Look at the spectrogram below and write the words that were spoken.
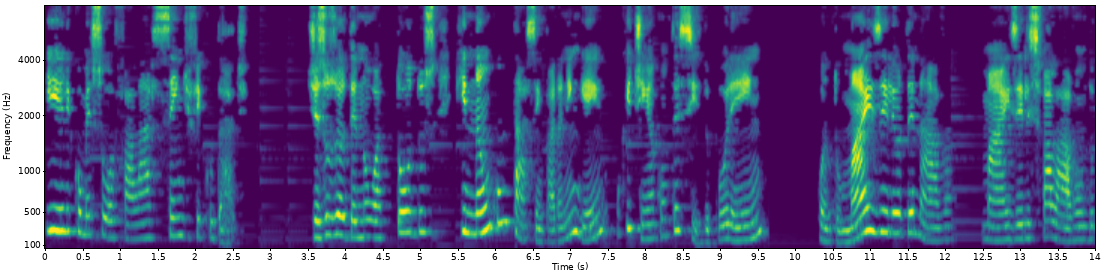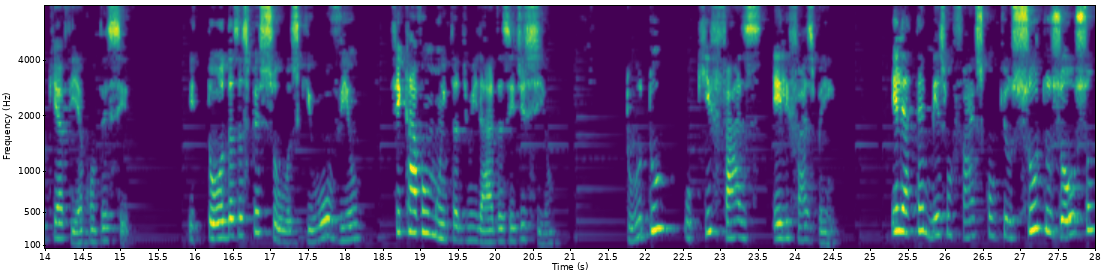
e ele começou a falar sem dificuldade. Jesus ordenou a todos que não contassem para ninguém o que tinha acontecido, porém, quanto mais ele ordenava, mais eles falavam do que havia acontecido. E todas as pessoas que o ouviam ficavam muito admiradas e diziam: Tudo o que faz, ele faz bem. Ele até mesmo faz com que os surdos ouçam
